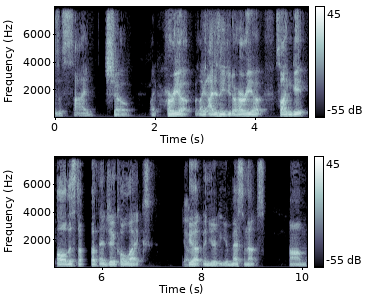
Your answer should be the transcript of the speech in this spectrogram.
is a side show. Like, hurry up. Like, I just need you to hurry up so I can get all the stuff that J. Cole likes. Yep. yep. And you're you're messing up. Um,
